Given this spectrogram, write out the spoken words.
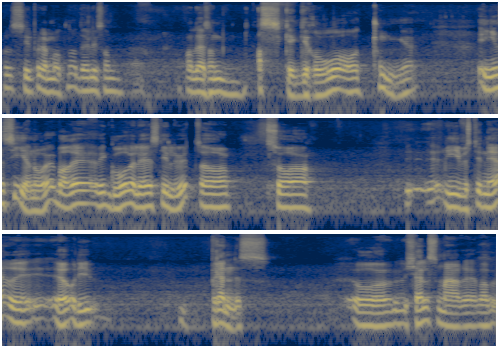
for å si det på den måten. Og det er liksom Alle er sånn askegrå og tunge. Ingen sier noe, bare vi går veldig stille ut. Og så rives de ned, og de brennes. Og Kjell, som er, eh,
